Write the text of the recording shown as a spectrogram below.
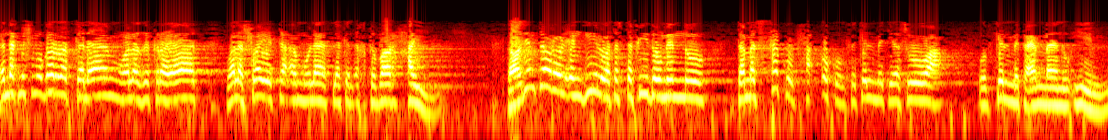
إنك مش مجرد كلام ولا ذكريات ولا شوية تأملات لكن اختبار حي. لو عايزين تقروا الإنجيل وتستفيدوا منه تمسكوا بحقكم في كلمة يسوع وبكلمة عمانوئيل.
